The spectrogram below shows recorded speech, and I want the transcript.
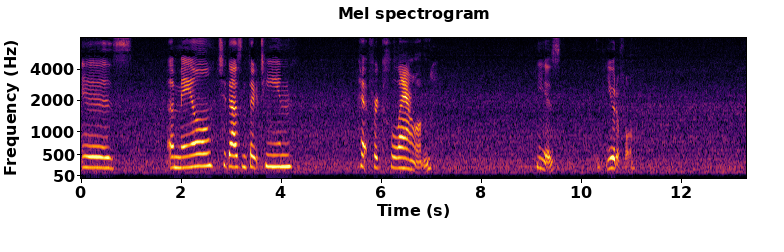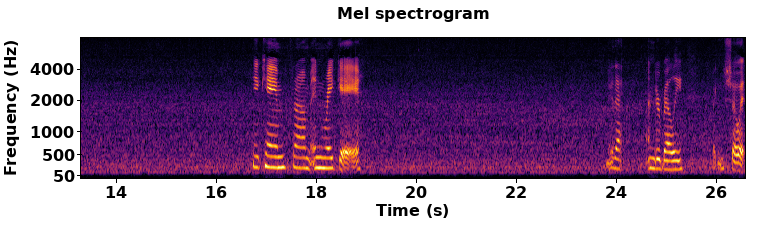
is a male 2013 het for clown. He is beautiful. He came from Enrique. Look at that underbelly, if I can show it.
